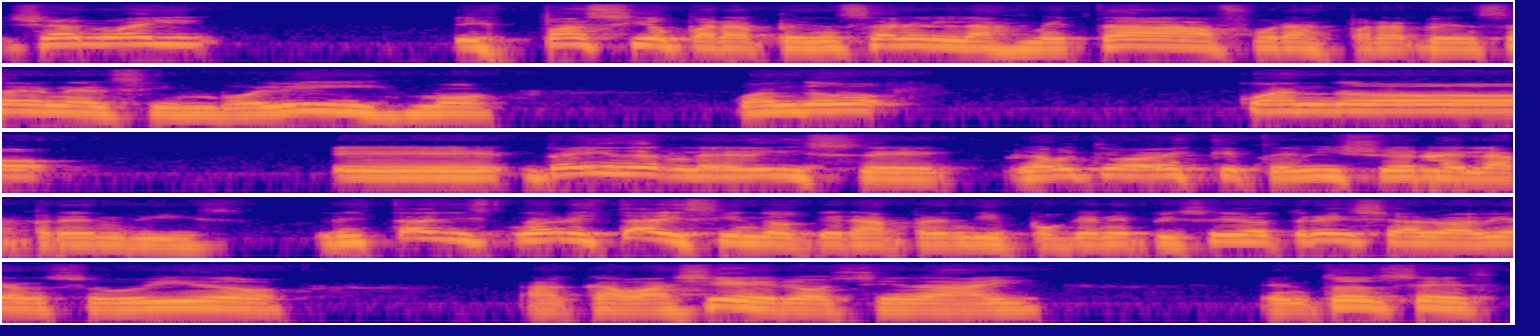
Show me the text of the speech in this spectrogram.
ya no hay espacio para pensar en las metáforas, para pensar en el simbolismo. Cuando, cuando eh, Vader le dice, la última vez que te vi yo era el aprendiz, no le está diciendo que era aprendiz, porque en episodio 3 ya lo habían subido a caballero Jedi. Entonces,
